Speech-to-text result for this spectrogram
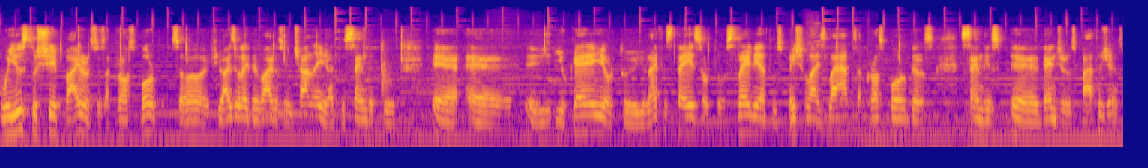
we used to ship viruses across borders. So if you isolate a virus in China, you had to send it to uh, UK or to United States or to Australia to specialized labs across borders, send these uh, dangerous pathogens.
